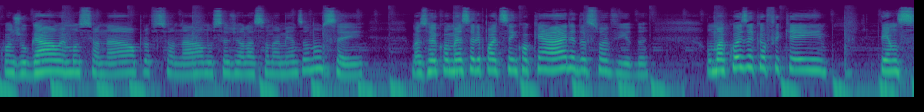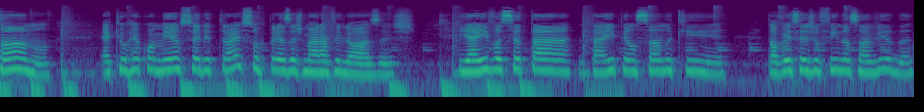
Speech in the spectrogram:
Conjugal, emocional, profissional, nos seus relacionamentos, eu não sei. Mas o recomeço ele pode ser em qualquer área da sua vida. Uma coisa que eu fiquei pensando é que o recomeço ele traz surpresas maravilhosas. E aí você tá, tá aí pensando que talvez seja o fim da sua vida,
